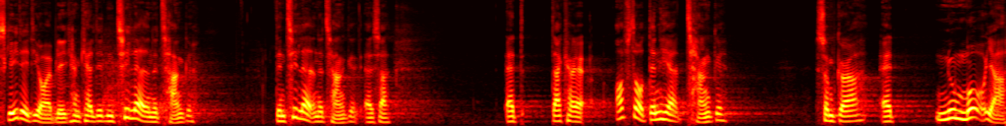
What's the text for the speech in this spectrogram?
skete i de øjeblik, han kaldte det den tilladende tanke. Den tilladende tanke, altså at der kan opstå den her tanke, som gør, at nu må jeg,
